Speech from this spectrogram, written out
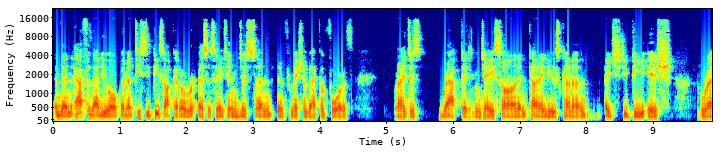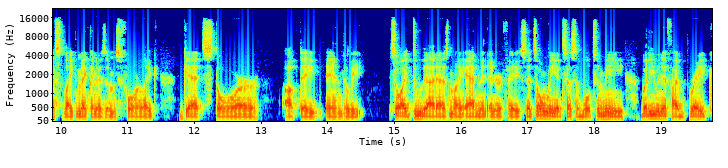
And then after that, you open a TCP socket over SSH and just send information back and forth. I just wrapped it in JSON and kind of use kind of HTTP ish REST like mechanisms for like get, store, update, and delete. So I do that as my admin interface. It's only accessible to me, but even if I break,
